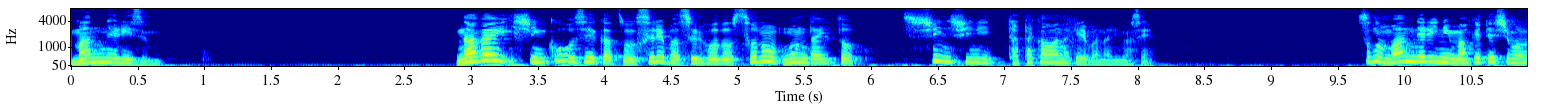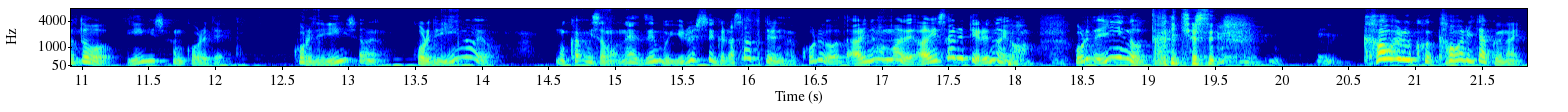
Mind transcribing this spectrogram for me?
マンネリズム。長い信仰生活をすればするほど、その問題と真摯に戦わなければなりません。そのマンネリに負けてしまうと、いいじゃん、これで。これでいいじゃん。これでいいのよ。もう神様ね、全部許してくださってるのは、これはありのままで愛されてるのよ。これでいいのとか言って変わる、変わりたくない。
